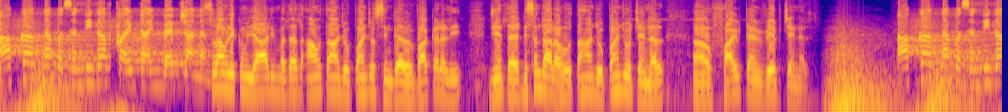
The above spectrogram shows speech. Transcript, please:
आपका अपना पसंदीदा फाइव टाइम वेब चैनल असलाकुम यार मदद। आऊँ तव्हांजो पंहिंजो सिंगर बाकर अली जीअं त ॾिसंदा रहो तव्हांजो पंहिंजो channel five time web channel आपका अपना पसंदीदा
